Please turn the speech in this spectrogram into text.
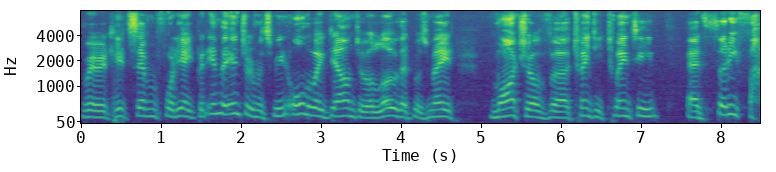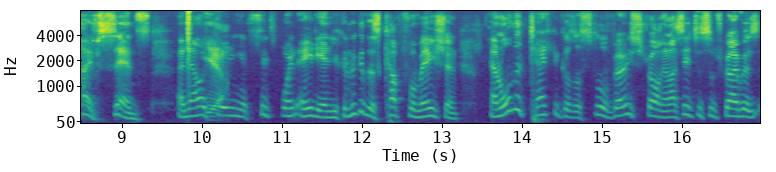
where it hit 748. But in the interim, it's been all the way down to a low that was made March of uh, 2020 at 35 cents, and now it's yeah. trading at 6.80. And you can look at this cup formation, and all the technicals are still very strong. And I say to subscribers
